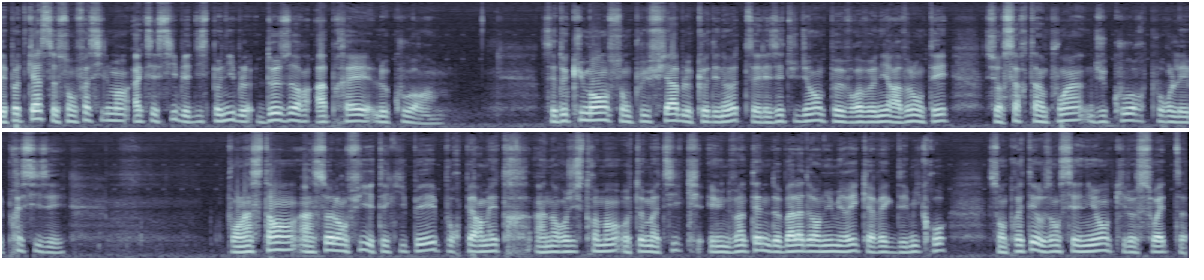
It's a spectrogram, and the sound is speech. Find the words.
Les podcasts sont facilement accessibles et disponibles deux heures après le cours. Ces documents sont plus fiables que des notes et les étudiants peuvent revenir à volonté sur certains points du cours pour les préciser, pour l'instant, un seul amphi est équipé pour permettre un enregistrement automatique et une vingtaine de baladeurs numériques avec des micros sont prêtés aux enseignants qui le souhaitent.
